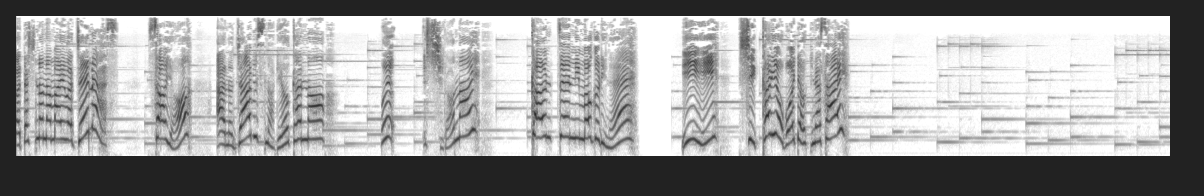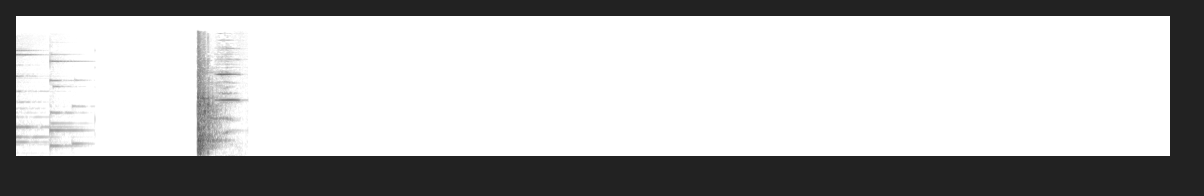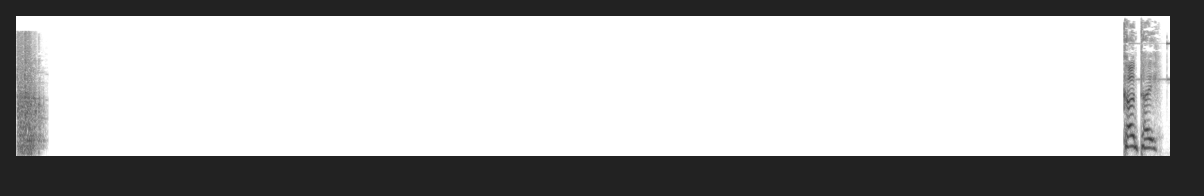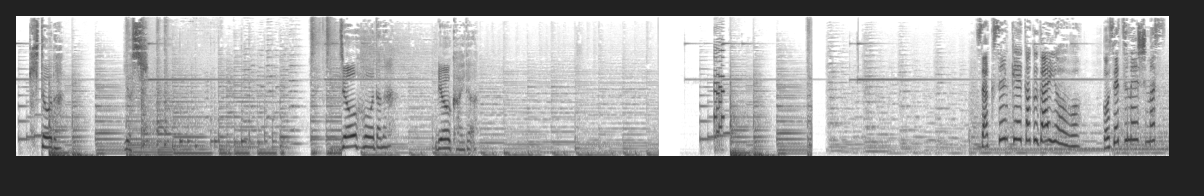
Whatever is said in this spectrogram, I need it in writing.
私の名前はジェナス。そうよ。あのジャービスの領館の。え知らない？完全にモグリね。いい？しっかり覚えておきなさい。艦隊祈祷だ。よし。情報だな。了解だ。作戦計画概要をご説明します。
